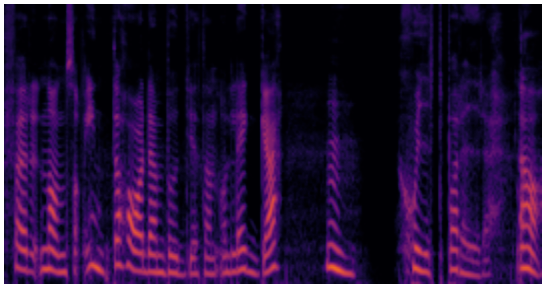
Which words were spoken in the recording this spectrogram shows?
för någon som inte har den budgeten att lägga, Mm. skit bara i det. Ja.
